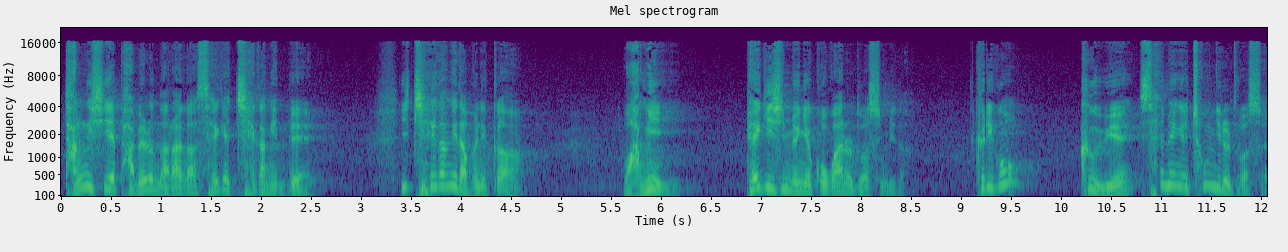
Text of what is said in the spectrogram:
당시에 바벨론 나라가 세계 최강인데 이 최강이다 보니까 왕이 120명의 고관을 두었습니다. 그리고 그 위에 3명의 총리를 두었어요.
